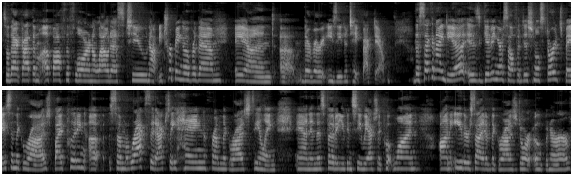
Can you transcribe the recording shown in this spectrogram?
So that got them up off the floor and allowed us to not be tripping over them and um, they're very easy to take back down. The second idea is giving yourself additional storage space in the garage by putting up some racks that actually hang from the garage ceiling. And in this photo you can see we actually put one on either side of the garage door opener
